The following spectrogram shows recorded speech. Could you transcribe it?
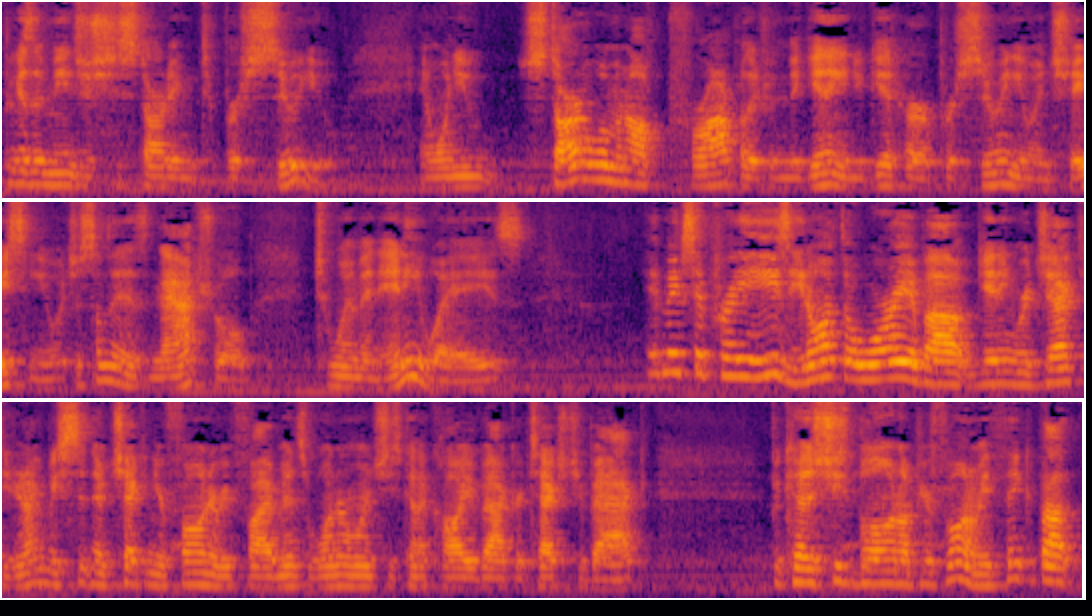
because it means that she's starting to pursue you. And when you start a woman off properly from the beginning and you get her pursuing you and chasing you, which is something that's natural to women anyways, it makes it pretty easy. You don't have to worry about getting rejected. You're not going to be sitting there checking your phone every five minutes, wondering when she's going to call you back or text you back, because she's blowing up your phone. I mean, think about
